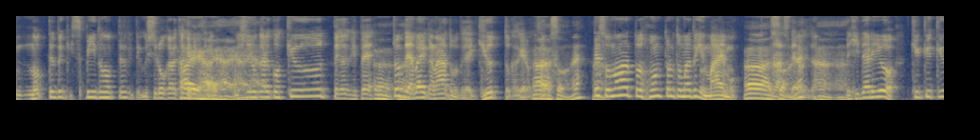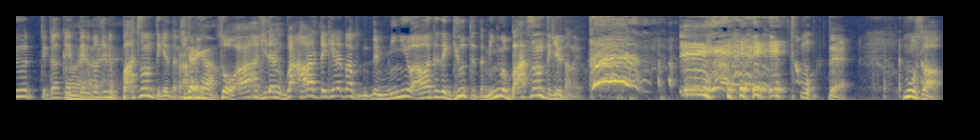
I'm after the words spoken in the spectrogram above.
乗ってる時スピード乗ってる時って後ろからかけて後ろからこうキューってかけて、うんうん。ちょっとやばいかなと思ってギュッとかけるわけさ。そうだね。で、その後本当に止まる時に前もプラス出るわけじねうんうん。で左をキュッキュッキュッってかけてる途中にバツンって切れたから、左がそうああ左がバーって切れた。で右を慌ててギュッてやったら右もバツンって切れたのよ。え えー、と思って。もうさ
